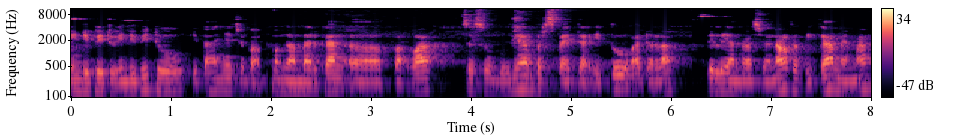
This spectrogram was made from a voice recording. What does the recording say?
individu-individu. Kita hanya coba menggambarkan eh, bahwa sesungguhnya bersepeda itu adalah pilihan rasional ketika memang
